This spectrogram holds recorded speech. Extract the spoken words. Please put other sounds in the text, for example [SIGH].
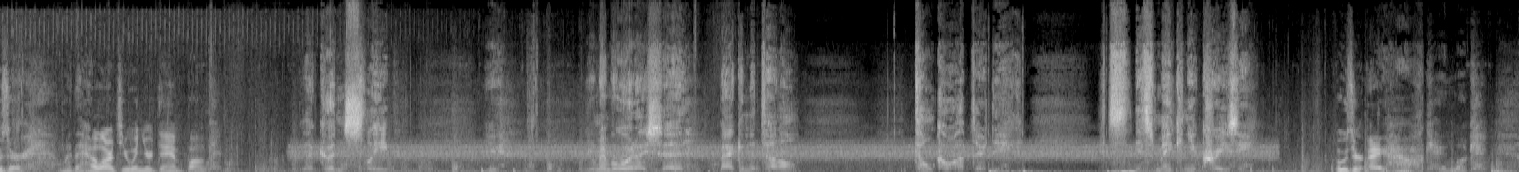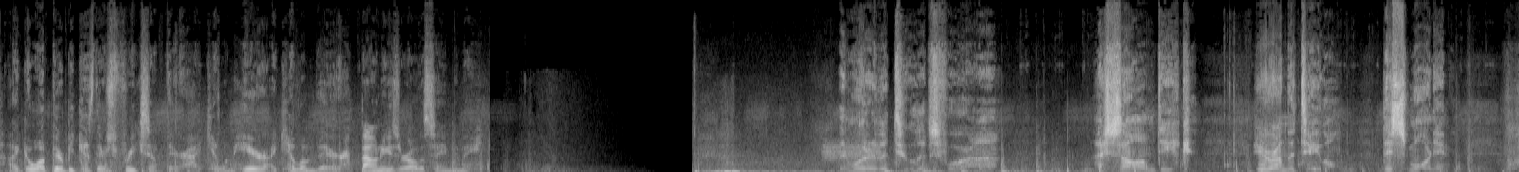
Boozer, why the hell aren't you in your damn bunk? I couldn't sleep. You, you remember what I said back in the tunnel? Don't go up there, Deke. It's it's making you crazy. Boozer, I, okay, look. I go up there because there's freaks up there. I kill them here, I kill them there. Bounties are all the same to me. Then what are the tulips for, huh? I saw them, Deke. Here on the table. This morning.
